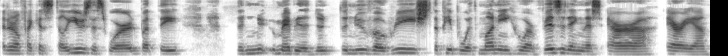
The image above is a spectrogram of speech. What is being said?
don't know if I can still use this word, but the the new maybe the the nouveau riche, the people with money who are visiting this era area,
